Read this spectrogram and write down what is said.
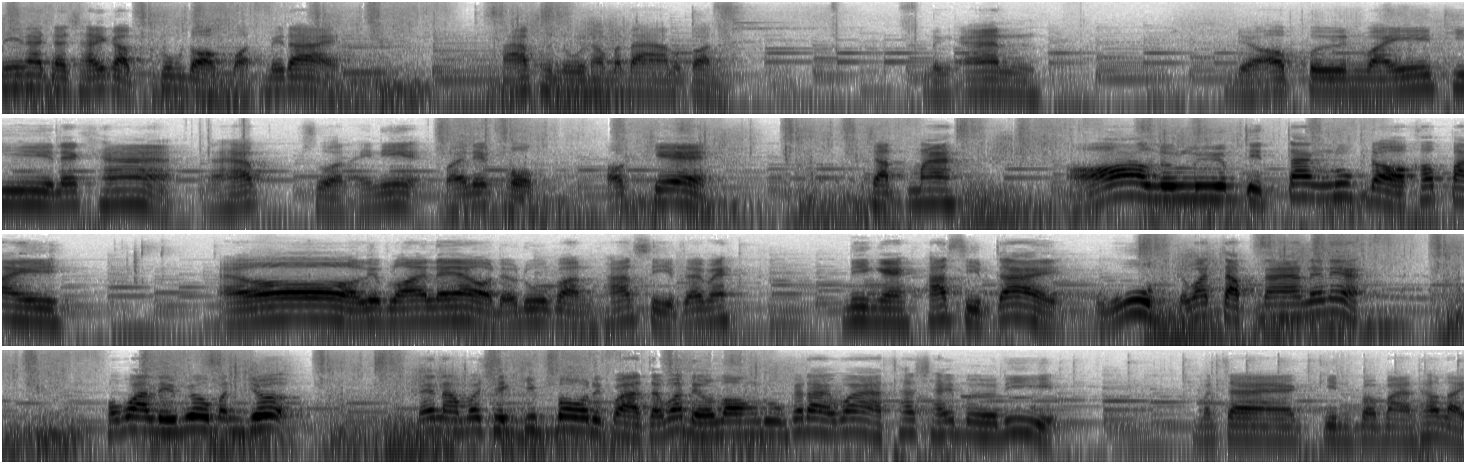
นี่น่าจะใช้กับลูกดอกหมดไม่ได้คราฟธนูธรรมดามาก่อนหนึ่งอัน เดี๋ยวเอาปืนไว้ที่เลข5นะครับ ส่วนไอ้นี่ไว้เลข6โอเค จัดมา อ๋อลืมลืมติดตั้งลูกดอกเข้าไปเออเรียบร้อยแล้ว เดี๋ยวดูก่อนพาสซีฟได้ไหม นี่ไงพาสซีฟได้โอ้แต่ว่าจับนานนะเนี่ย เพราะว่าเลเวลมันเยอะ แนะนำว่าใช้กิบโบดีกว่า แต่ว่าเดี๋ยวลองดูก็ได้ว่าถ้าใช้เบอร์รี่ มันจะกินประมาณเท่าไหร่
